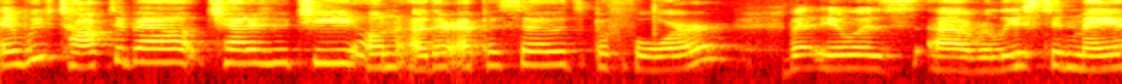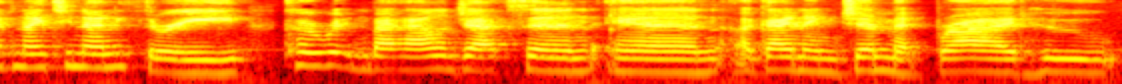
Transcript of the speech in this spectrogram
And we've talked about Chattahoochee on other episodes before, but it was uh, released in May of 1993, co written by Alan Jackson and a guy named Jim McBride, who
